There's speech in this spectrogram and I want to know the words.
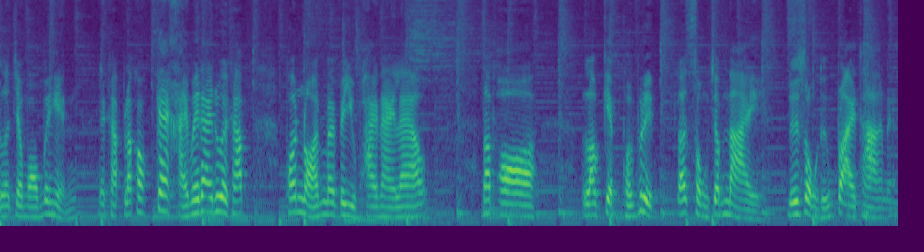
เราจะมองไม่เห็นนะครับแล้วก็แก้ไขไม่ได้ด้วยครับเพราะหนอนมันไปอยู่ภายในแล้ว แล้วพอ เราเก็บผลผลิตแล้วส่งจำหน่าย หรือส่งถึงปลายทางเนี่ย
